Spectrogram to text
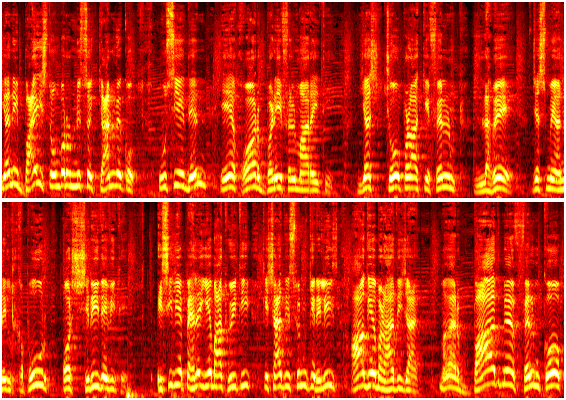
यानी 22 नवंबर उन्नीस सौ इक्यानवे को, उसी दिन एक और बड़ी फ़िल्म आ रही थी, यश चोपड़ा की फ़िल्म लवे जिसमें अनिल कपूर और श्रीदेवी थे। इसीलिए पहले यह बात हुई थी कि शायद इस फ़िल्म की रिलीज़ आगे बढ़ा दी जाए। मगर बाद में फ़िल्म को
